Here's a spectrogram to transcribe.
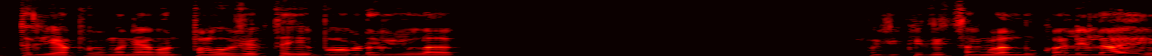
तर याप्रमाणे आपण पाहू शकता ही बॉर्डरला म्हणजे किती चांगला लुक आलेला आहे.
